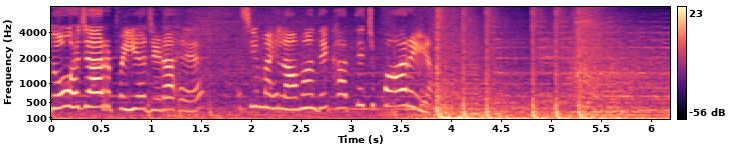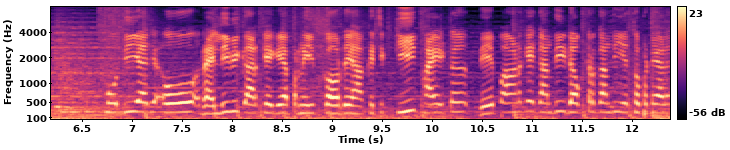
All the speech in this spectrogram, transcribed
2000 ਰੁਪਈਆ ਜਿਹੜਾ ਹੈ ਅਸੀਂ ਮਹਿਲਾਵਾਂ ਦੇ ਖਾਤੇ ਚ ਪਾ ਰਹੇ ਹਾਂ। ਮੋਦੀ ਅੱਜ ਉਹ ਰੈਲੀ ਵੀ ਕਰਕੇ ਗਿਆ ਪ੍ਰਨੀਤ ਕੌਰ ਦੇ ਹੱਕ 'ਚ। ਕੀ ਫਾਈਟ ਦੇ ਪਾਣਗੇ ਗਾਂਧੀ ਡਾਕਟਰ ਗਾਂਧੀ ਇੱਥੋਂ ਪਟਿਆਲੇ?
